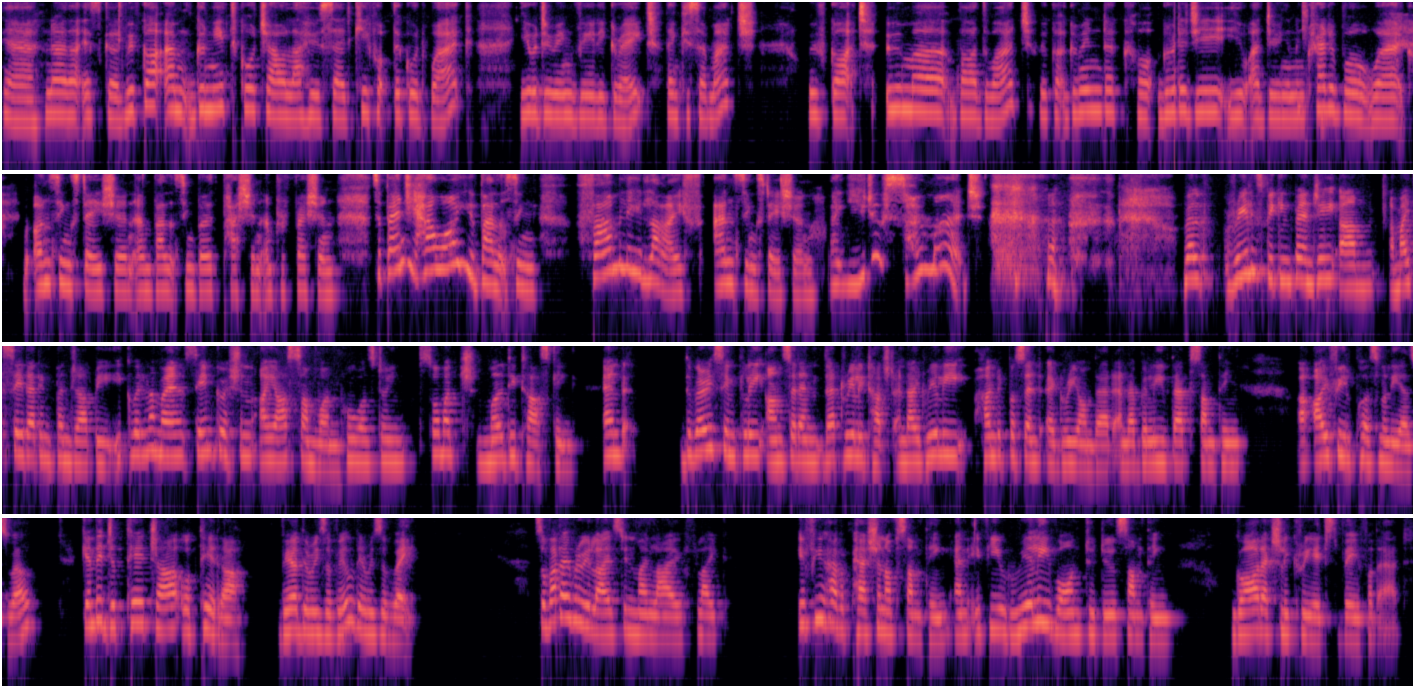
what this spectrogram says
Yeah, no, that is good. We've got um, Gunit Kochaula who said, "Keep up the good work. You are doing really great. Thank you so much." We've got Uma Bhardwaj. We've got Gurinder, Gurindaji. You are doing an incredible work on Sing Station and balancing both passion and profession. So, Benji, how are you balancing family life and Sing Station? Like, you do so much. well, really speaking, Benji, um, I might say that in Punjabi. same question I asked someone who was doing so much multitasking. And they very simply answered, and that really touched. And I really 100% agree on that. And I believe that's something uh, I feel personally as well. Cha. Where there is a will, there is a way. So, what I've realized in my life, like, if you have a passion of something and if you really want to do something, God actually creates way for that.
